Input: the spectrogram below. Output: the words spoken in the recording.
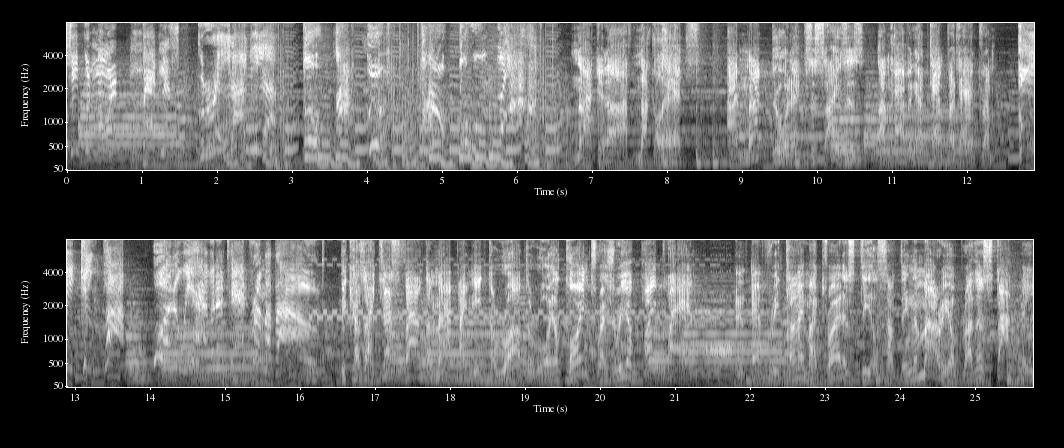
Shape for more madness! Great idea! Oh, ah, oh, oh, ah. Knock it off, knuckleheads. I'm not doing exercises. I'm having a temper tantrum. Hey, King Pop! What are we having a tantrum about? Because I just found the map I need to rob the royal coin treasury of Pipeland. And every time I try to steal something, the Mario brothers stop me.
